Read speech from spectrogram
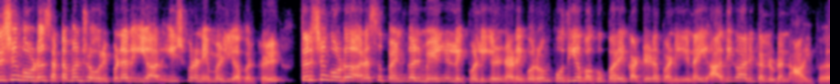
திருச்செங்கோடு சட்டமன்ற உறுப்பினர் இ ஆர் ஈஸ்வரன் எம்எல்ஏ அவர்கள் திருச்செங்கோடு அரசு பெண்கள் மேல்நிலைப் பள்ளியில் நடைபெறும் புதிய வகுப்பறை கட்டிடப் பணியினை அதிகாரிகளுடன் ஆய்வு.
